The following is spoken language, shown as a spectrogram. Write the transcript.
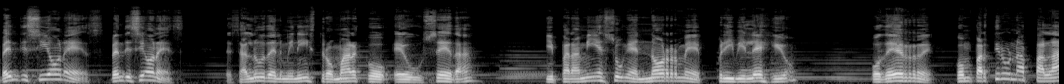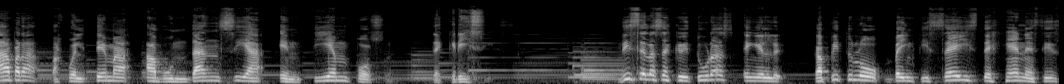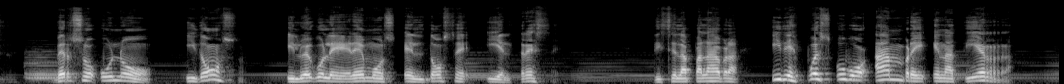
Bendiciones, bendiciones. Te saluda el ministro Marco Euseda y para mí es un enorme privilegio poder compartir una palabra bajo el tema abundancia en tiempos de crisis. Dice las escrituras en el capítulo 26 de Génesis, verso 1 y 2, y luego leeremos el 12 y el 13. Dice la palabra, y después hubo hambre en la tierra,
